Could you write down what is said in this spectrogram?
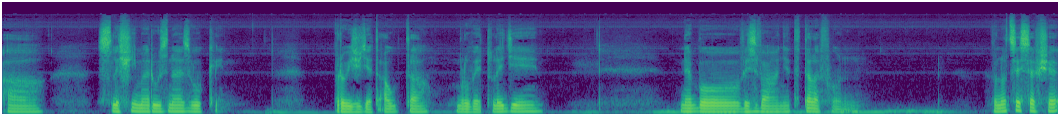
a slyšíme různé zvuky. Projíždět auta, mluvit lidi, nebo vyzvánět telefon. V noci se vše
